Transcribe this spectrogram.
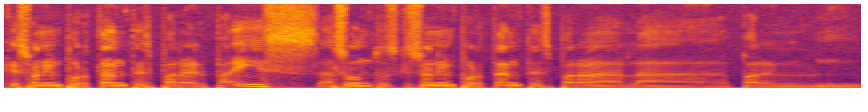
que son importantes para el país, asuntos que son importantes para, la, para el,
